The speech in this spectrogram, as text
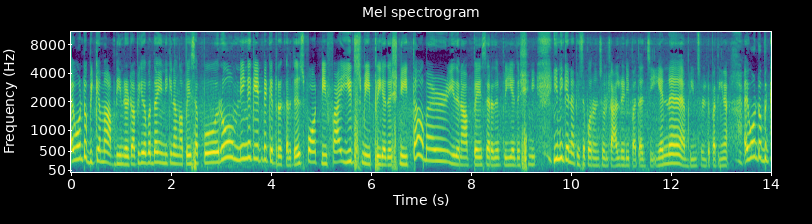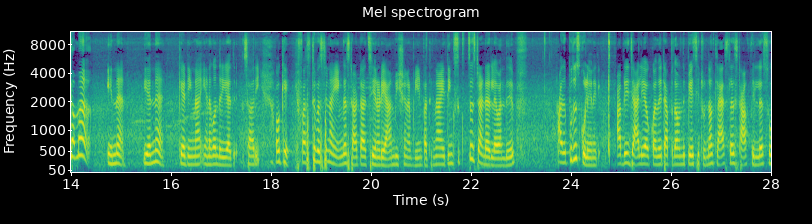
ஐ வாண்ட் டு பிகம் அப்படின்ற டாபிக் இதை பற்றி தான் இன்றைக்கி நாங்கள் பேச போகிறோம் நீங்கள் கேட்டுக்கிட்டு இருக்கிறது Spotify it's me Priyadarshini Tamil. இது நான் பேசுகிறது பிரியதர்ஷினி இன்றைக்கி என்ன பேச போகிறேன்னு சொல்லிட்டு ஆல்ரெடி பார்த்தாச்சு. என்ன அப்படின்னு சொல்லிட்டு பார்த்தீங்கன்னா ஐ வாண்ட் டு பிகம் என்ன? என்ன? கேட்டிங்கன்னா எனக்கும் தெரியாது. சாரி ஓகே ஃபஸ்ட்டு ஃபஸ்ட்டு நான் எங்கே ஸ்டார்ட் ஆச்சு? என்னுடைய ஆம்பிஷன் அப்படின்னு பார்த்தீங்கன்னா ஐ திங்க் சிக்ஸ்த்து ஸ்டாண்டர்டில் வந்து அது புது ஸ்கூல் எனக்கு. அப்படியே ஜாலியாக உட்காந்துட்டு அப்போ தான் வந்து பேசிகிட்டு இருந்தோம். கிளாஸில் ஸ்டாஃப் இல்லை ஸோ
